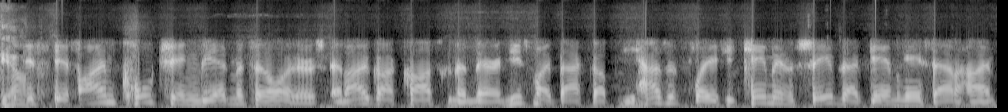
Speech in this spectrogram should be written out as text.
Yeah. If, if I'm coaching the Edmonton Oilers and I've got Koskinen there and he's my backup, he hasn't played. He came in and saved that game against Anaheim.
